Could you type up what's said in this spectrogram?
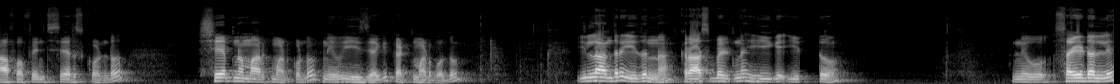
ಹಾಫ್ ಆಫ್ ಇಂಚ್ ಸೇರಿಸ್ಕೊಂಡು ಶೇಪ್ನ ಮಾರ್ಕ್ ಮಾಡಿಕೊಂಡು ನೀವು ಈಸಿಯಾಗಿ ಕಟ್ ಮಾಡ್ಬೋದು. ಇಲ್ಲ ಅಂದರೆ ಇದನ್ನು ಕ್ರಾಸ್ ಬೆಲ್ಟ್ನ ಹೀಗೆ ಇಟ್ಟು ನೀವು ಸೈಡಲ್ಲಿ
